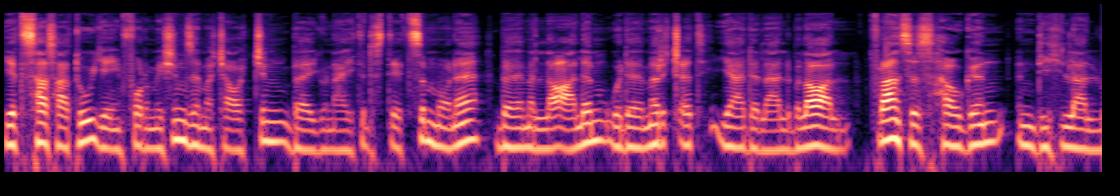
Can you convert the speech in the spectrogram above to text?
የተሳሳቱ የኢንፎርሜሽን ዘመቻዎችን በዩናይትድ ስቴትስም ሆነ በመላው ዓለም ወደ መርጨት ያደላል ብለዋል። ፍራንሲስ ሃውገን እንዲህ ይላሉ።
